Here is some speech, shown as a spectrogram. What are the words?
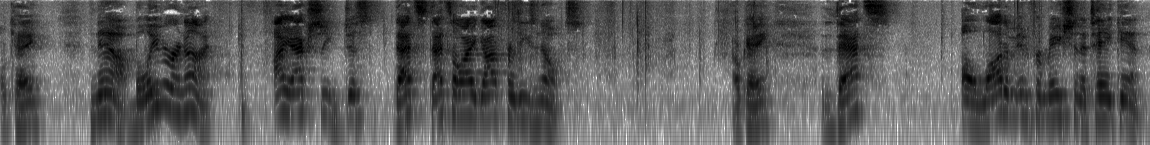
Okay? Now, believe it or not, I actually just that's that's all I got for these notes. Okay? That's a lot of information to take in.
